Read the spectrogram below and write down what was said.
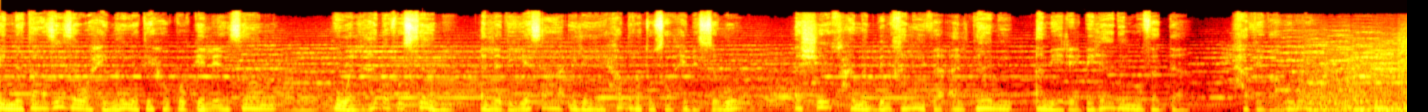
إن تعزيز وحماية حقوق الإنسان هو الهدف السامي الذي يسعى إليه حضرة صاحب السمو الشيخ حمد بن خليفة الثاني أمير البلاد المفدى. حفظه الله.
